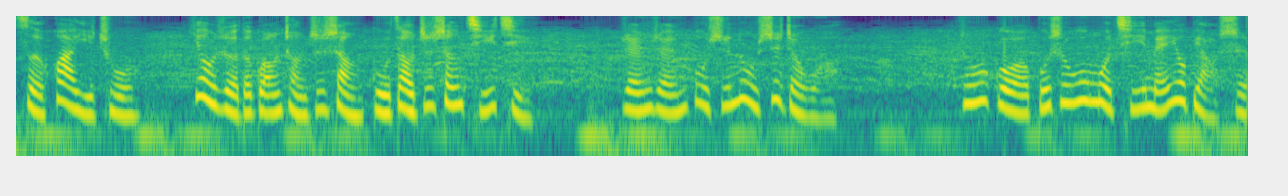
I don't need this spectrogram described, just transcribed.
此话一出，又惹得广场之上鼓噪之声齐起，人人不时怒视着我。如果不是乌木齐没有表示，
